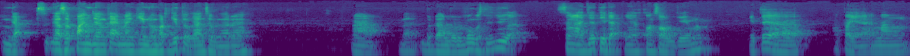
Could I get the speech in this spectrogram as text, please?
nggak nggak sepanjang kayak main Kingdom Hearts gitu kan sebenarnya nah dan berhubung gue juga sengaja tidak punya konsol game itu ya apa ya emang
